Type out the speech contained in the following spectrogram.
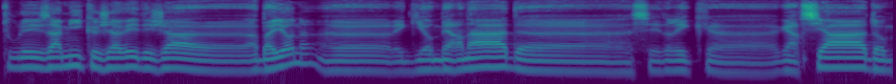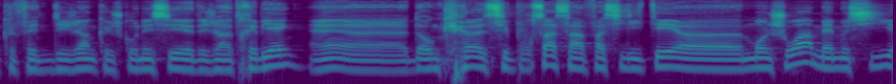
tous les amis que j'avais déjà euh, à Bayonne, euh, avec Guillaume Bernard, euh, Cédric Garcia, donc des gens que je connaissais déjà très bien. Hein, donc c'est pour ça ça a facilité mon choix, même si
